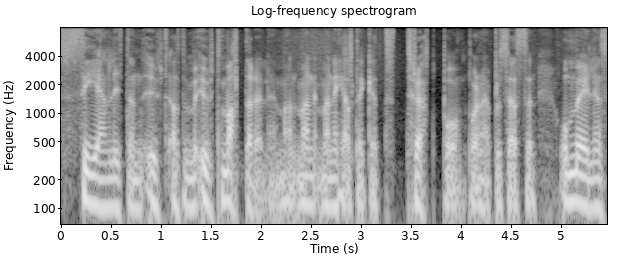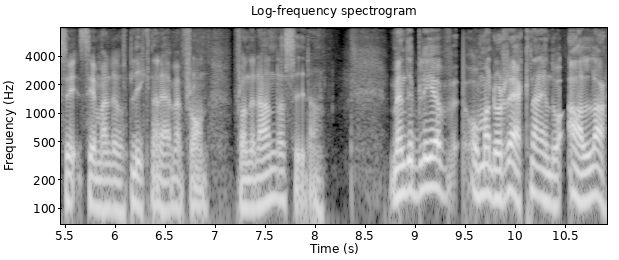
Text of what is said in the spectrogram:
se en liten, ut, att de är utmattade. Eller man, man, man är helt enkelt trött på, på den här processen. Och möjligen se, ser man något liknande även från, från den andra sidan. Men det blev, om man då räknar ändå alla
